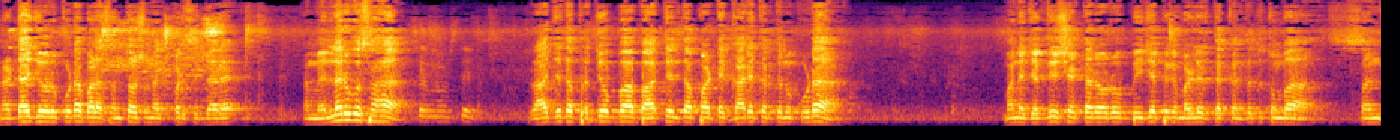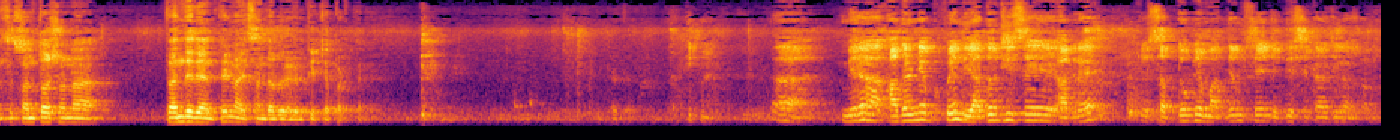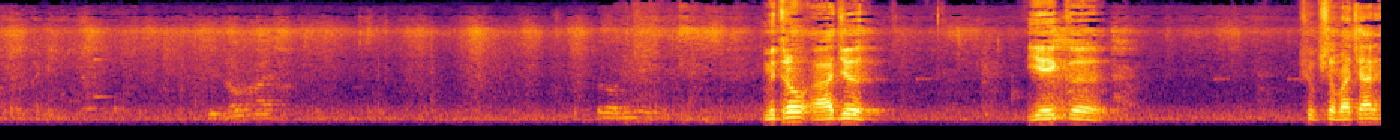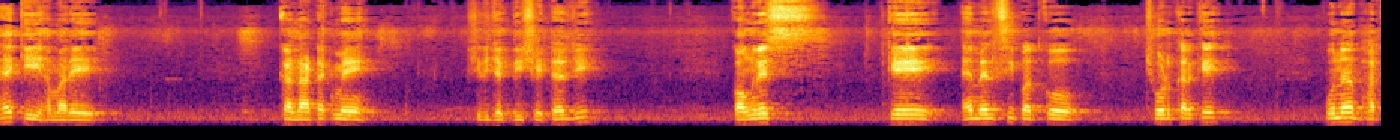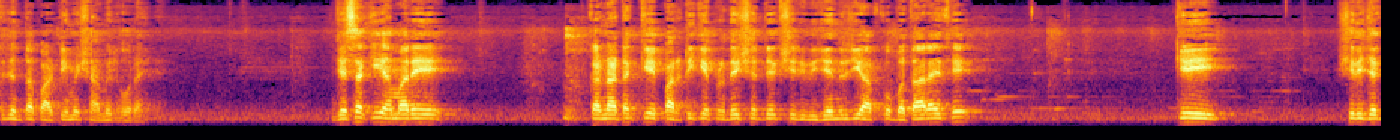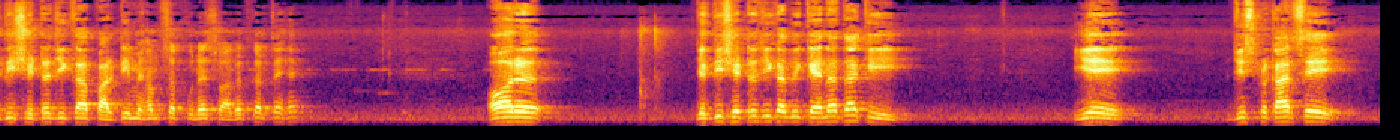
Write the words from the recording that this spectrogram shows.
ನಡ್ಡಾಜಿ ಅವರು ಕೂಡ ಬಹಳ ಸಂತೋಷ ವ್ಯಕ್ತಪಡಿಸಿದ್ದಾರೆ. ನಮ್ಮೆಲ್ಲರಿಗೂ ಸಹ ರಾಜ್ಯದ ಪ್ರತಿಯೊಬ್ಬ ಭಾರತೀಯ ಜನತಾ ಪಾರ್ಟಿ ಕಾರ್ಯಕರ್ತನು ಕೂಡ मान्य जगदीश शेटर बीजेपी के मरली तुम सतोष तंदे अंत ना सदर्भ इच्छेपड़ते मेरा आदरणीय भूपेन्द्र यादव जी से आग्रह कि शब्दों के माध्यम से जगदीश शेटर जी का मित्रों आज ये एक शुभ समाचार है कि हमारे कर्नाटक में श्री जगदीश शेट्टर जी, कांग्रेस के एमएलसी पद को छोड़ करके पुनः भारतीय जनता पार्टी में शामिल हो रहे हैं। जैसा कि हमारे कर्नाटक के पार्टी के प्रदेश अध्यक्ष श्री विजेंद्र जी आपको बता रहे थे कि श्री जगदीश शेट्टर जी का पार्टी में हम सब पुनः स्वागत करते हैं। और जगदीश शेट्टर जी का भी कहना था कि ये जिस प्रकार से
